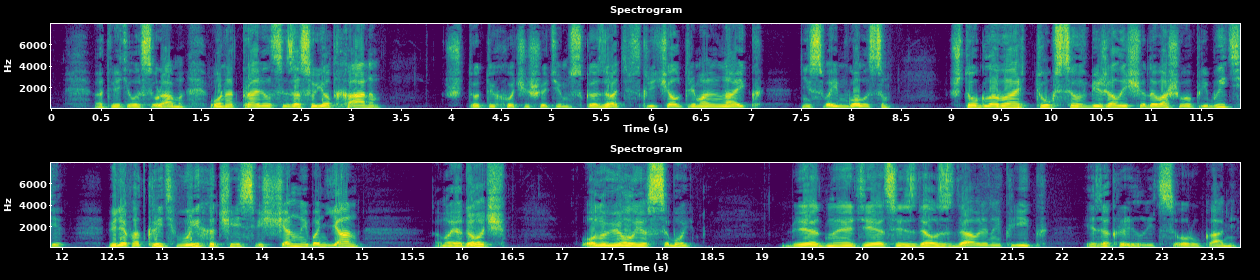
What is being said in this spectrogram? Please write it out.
— ответила Сурама. — Он отправился за Суйот-ханом. — Что ты хочешь этим сказать? — вскричал Тремаль Найк не своим голосом. — Что главарь Туксов бежал еще до вашего прибытия, велев открыть выход через священный баньян. А моя дочь... Он увел ее с собой. — Бедный отец издал сдавленный крик и закрыл лицо руками.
